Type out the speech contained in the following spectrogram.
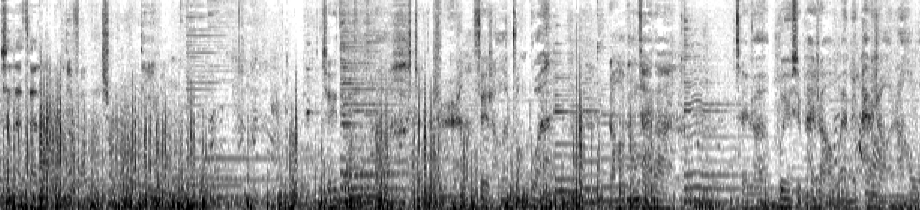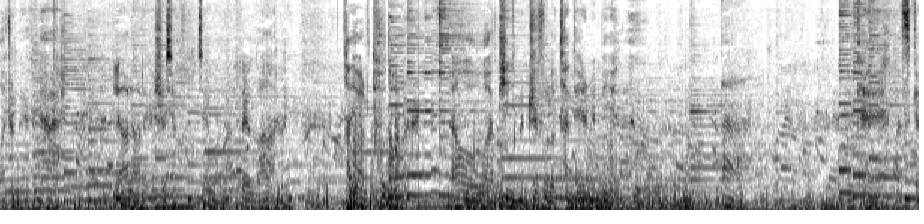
现在在的这个地方呢是帝王谷，这个地方呢真的是非常的壮观。然后刚才呢，这个不允许拍照，我也没拍照。然后我准备跟他聊一聊这个事情，结果呢被讹了，他要秃到那儿，然后我替你们支付了三天人民币。啊，OK，let's、go。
